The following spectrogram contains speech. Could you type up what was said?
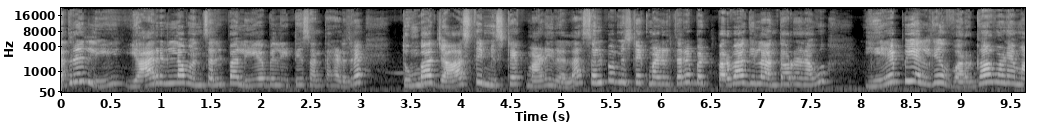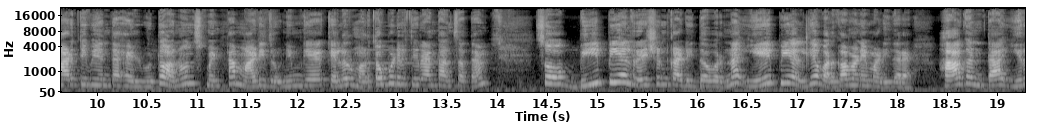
ಅದರಲ್ಲಿ ಯಾರೆಲ್ಲ ಒಂದು ಸ್ವಲ್ಪ ಲಿಯಬಿಲಿಟೀಸ್ ಅಂತ ಹೇಳಿದ್ರೆ ತುಂಬಾ ಜಾಸ್ತಿ ಮಿಸ್ಟೇಕ್ ಮಾಡಿರಲ್ಲ. ಸ್ವಲ್ಪ ಮಿಸ್ಟೇಕ್ ಮಾಡಿರ್ತಾರೆ ಬಟ್ ಪರವಾಗಿಲ್ಲ ಅಂತವ್ರನ್ನ ನಾವು ಎ ಪಿ ಎಲ್ಗೆ ವರ್ಗಾವಣೆ ಮಾಡ್ತೀವಿ ಅಂತ ಹೇಳ್ಬಿಟ್ಟು ಅನೌನ್ಸ್ಮೆಂಟ್ನ ಮಾಡಿದ್ರು. ನಿಮಗೆ ಕೆಲವರು ಮರ್ತೋಗ್ಬಿಟ್ಟಿರ್ತೀರಾ ಅಂತ ಅನ್ಸತ್ತೆ. So, B P L ration card ಇದ್ದವ್ರನ್ನ ಎ ಪಿ ಎಲ್ಗೆ ವರ್ಗಾವಣೆ ಮಾಡಿದ್ದಾರೆ. ಹಾಗಂತ ಇರ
